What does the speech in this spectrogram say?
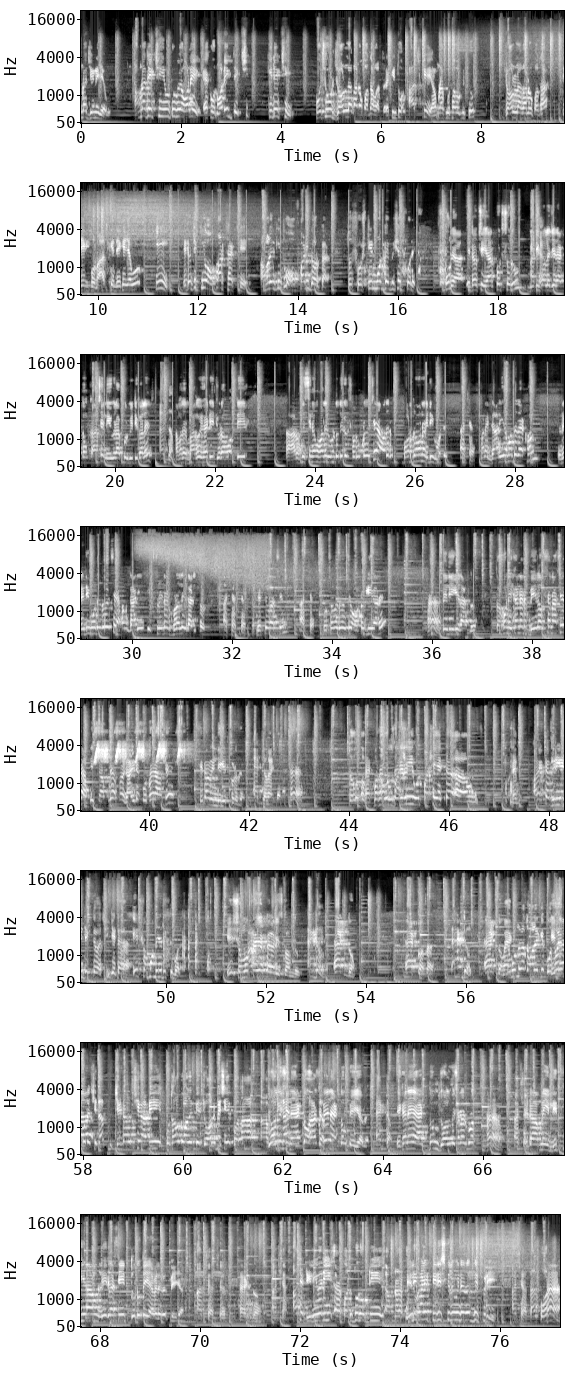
আমরা জেনে যাব। আমরা দেখছি ইউটিউবে অনেক এখন অনেক দেখছি। কি দেখছি? প্রচুর জল লাগানো কথাবার্তা। কিন্তু আজকে আমরা কোথাও কিন্তু জল লাগানো কথা দেখব না। আজকে দেখে যাব কি? এটা হচ্ছে কি অফার থাকছে? আমাদের কিন্তু অফারই দরকার। তো ষষ্ঠীর মধ্যে বিশেষ করে এটা হচ্ছে এয়ারপোর্ট শোরুম বিটি। কলেজের একদম কাছে নিউরাপুর বিটি কলেজ একদম। আমাদের বাগুইহাটি জোড়া মন্দির আরতি সিনেমা হলের উল্টো দিকে শোরুম রয়েছে। আমাদের বর্ধমানে রেডি মোডে আচ্ছা। মানে গাড়ি আমাদের এখন রেডি মোডে রয়েছে। এখন গাড়ি এক্সপ্লেটার ঘোরালেই গাড়ি চলবে। আচ্ছা আচ্ছা আচ্ছা। দেখতে পাচ্ছেন? আচ্ছা। প্রথমে রয়েছে অটো গিয়ারে হ্যাঁ নিয়ে গিয়ে রাখল তখন এখানে একটা বেল অপশন আছে। আপনি চাপলে আপনার গাড়িটা কোথায় আছে সেটাও ইন্ডিকেট করে দেবে। একদম একদম। হ্যাঁ। তো এক কথা বলতে গেলে- পাশেই ওর পাশে একটা মানে আরেকটা ভেরিয়েন্ট দেখতে পাচ্ছি যেটা এর সম্বন্ধে যদি একটু বল এর সম্বন্ধে হাজার টাকা ডিসকাউন্ট দেবো। একদম। একদম। এক কথা। একদম একদম। বন্ধুরা তোমাদেরকে প্রথমে বলেছিলাম যেটা হচ্ছে আমি কোথাও তোমাদেরকে জল মিশিয়ে কথা জল বলি না। একদম আসবেন একদম পেয়ে যাবেন একদম। এখানে একদম জল মেশানোর কোনো হ্যাঁ আচ্ছা। এটা আপনি লিথিয়াম লিড অ্যাসিড দুটোতেই অ্যাভেলেবেল পেয়ে যাবেন। আচ্ছা আচ্ছা। একদম। আচ্ছা। আচ্ছা ডেলিভারি কত দূর অবধি আপনারা ডেলিভারি তিরিশ কিলোমিটার ফ্রি আচ্ছা তারপর? হ্যাঁ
